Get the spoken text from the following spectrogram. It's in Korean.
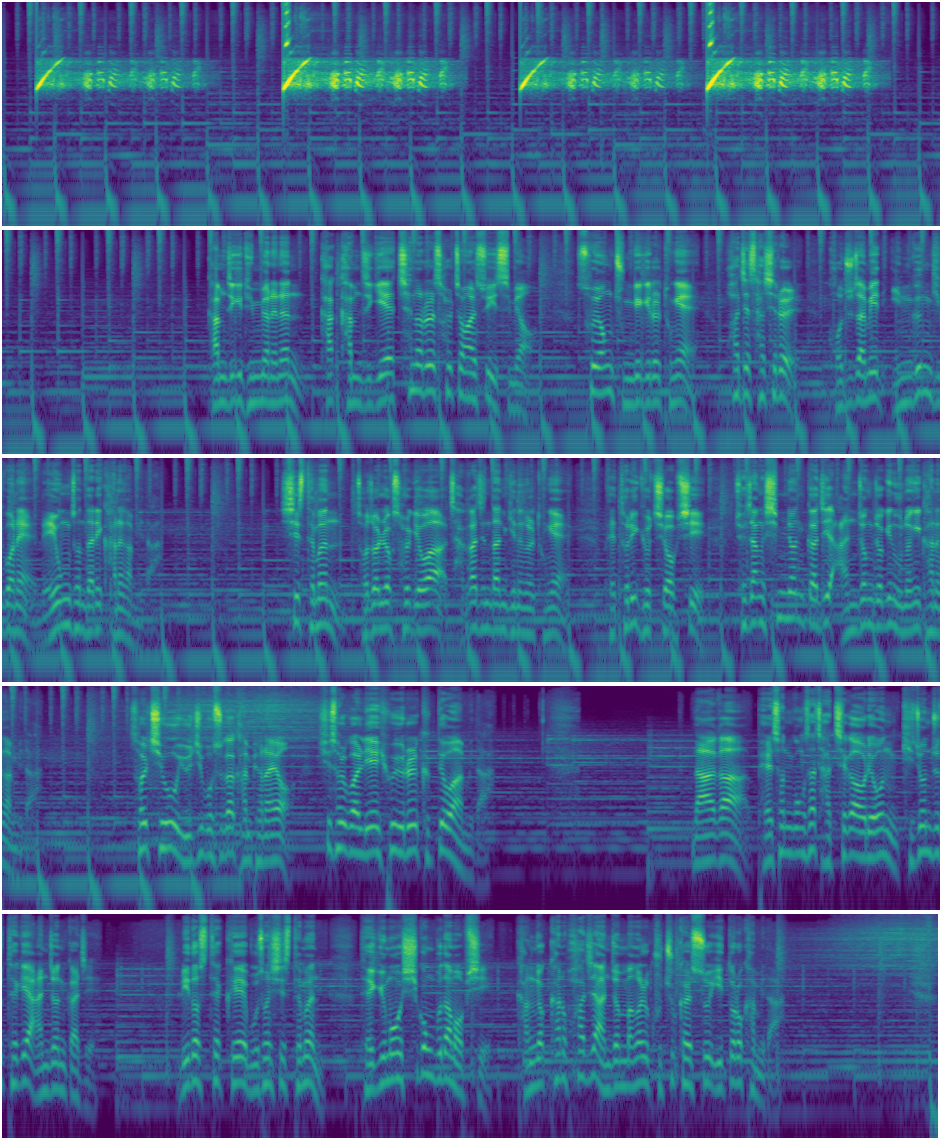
감지기 뒷면에는 각 감지기의 채널을 설정할 수 있으며 소형 중계기를 통해 화재 사실을 거주자 및 인근 기관에 내용 전달이 가능합니다. 시스템은 저전력 설계와 자가 진단 기능을 통해 배터리 교체 없이 최장 10년까지 안정적인 운영이 가능합니다. 설치 후 유지 보수가 간편하여 시설 관리의 효율을 극대화합니다. 나아가 배선 공사 자체가 어려운 기존 주택의 안전까지 리더스테크의 무선 시스템은 대규모 시공 부담 없이 강력한 화재 안전망을 구축할 수 있도록 합니다.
